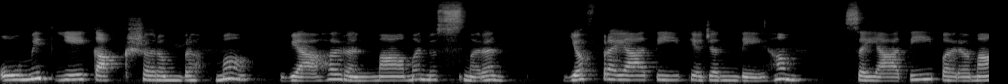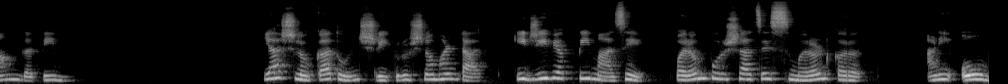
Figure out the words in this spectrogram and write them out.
ओमित ये काक्षरम ब्रह्म व्याहरन मामनुस्मरन। यफ प्रयाती त्यजन देहम सयाती परमांगतीम या श्लोकातून श्रीकृष्ण म्हणतात की जी व्यक्ती माझे परमपुरुषाचे स्मरण करत आणि ओम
